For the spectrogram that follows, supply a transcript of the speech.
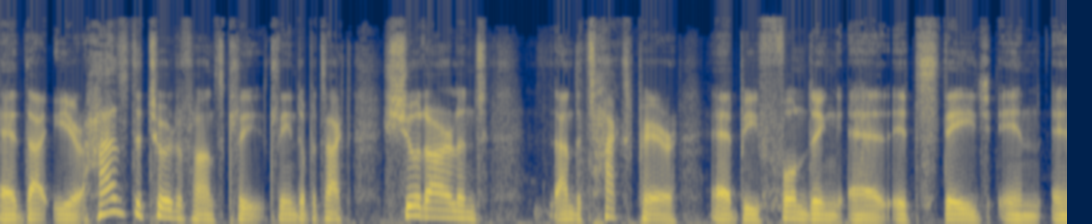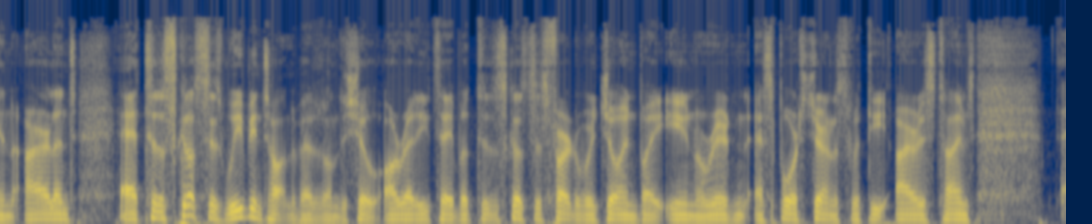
uh, that year. Has the Tour de France cle- cleaned up its act? Should Ireland and the taxpayer uh, be funding uh, its stage in, in Ireland? Uh, to discuss this, we've been talking about it on the show already today, but to discuss this further, we're joined by Ian O'Riordan, a sports journalist with the Irish Times. Uh,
